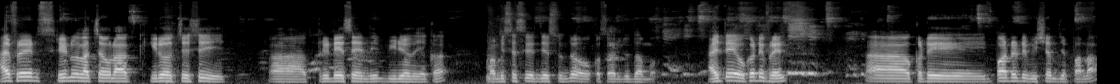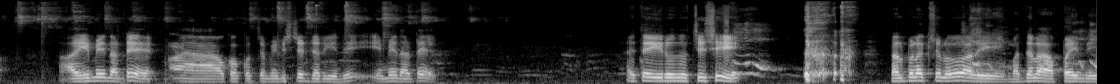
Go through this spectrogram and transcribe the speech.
హాయ్ ఫ్రెండ్స్ శ్రీను లచ్చవలాక్ ఈరోజు వచ్చేసి త్రీ డేస్ అయింది వీడియో తీయక. మా మిస్సెస్ ఏం చేస్తుందో ఒకసారి చూద్దాము. అయితే ఒకటి ఫ్రెండ్స్ ఒకటి ఇంపార్టెంట్ విషయం చెప్పాలా. ఏమైందంటే ఒక కొంచెం మిస్టేక్ జరిగింది. ఏమైందంటే అయితే ఈరోజు వచ్చేసి నలభై లక్షలు అది మధ్యలో అప్పైంది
